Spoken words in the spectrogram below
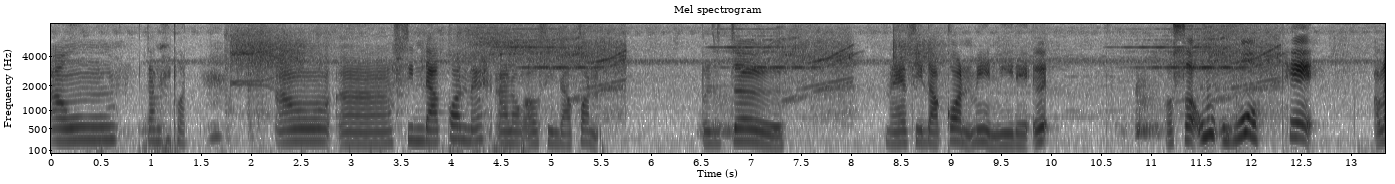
เอาตังพอดเอาอ่าซินดากอนไหมอ่าลองเอาซินดากอนเปอร์เจอร์ไหนซินดากอนไม่เห็นมีเลยเอ้ยเอาเสืออู้โอ้โหเท่อะไร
